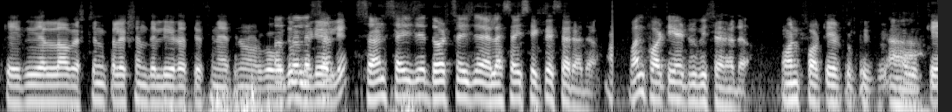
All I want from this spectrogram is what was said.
ಓಕೆ ಇದು ಎಲ್ಲ ವೆಸ್ಟರ್ನ್ ಕಲೆಕ್ಷನ್ ದಲ್ಲಿ ಇರುತ್ತೆ ಸ್ನೇಹಿತರೆ ನೋಡ್ಬೋದು ಮಿಡಿಯಲ್ಲಿ ಸಣ್ಣ ಸೈಜ್ ದೊಡ್ಡ ಸೈಜ್ ಎಲ್ಲ ಸೈಜ್ ಸಿಗ್ತೈತೆ ಸರ್ ಅದು. One forty eight rupees sir ಅದು. One forty eight rupees okay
